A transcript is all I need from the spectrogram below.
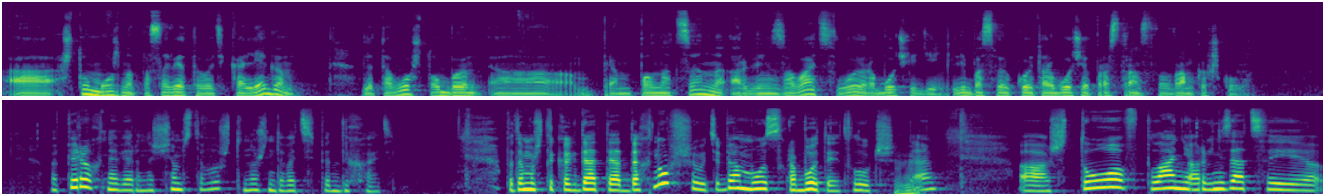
Что можно посоветовать коллегам, для того, чтобы э, прям полноценно организовать свой рабочий день, либо свое какое-то рабочее пространство в рамках школы? Во-первых, наверное, начнем с того, что нужно давать себе отдыхать. Потому что когда ты отдохнувший, у тебя мозг работает лучше. Угу. Да? А, что в плане организации,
